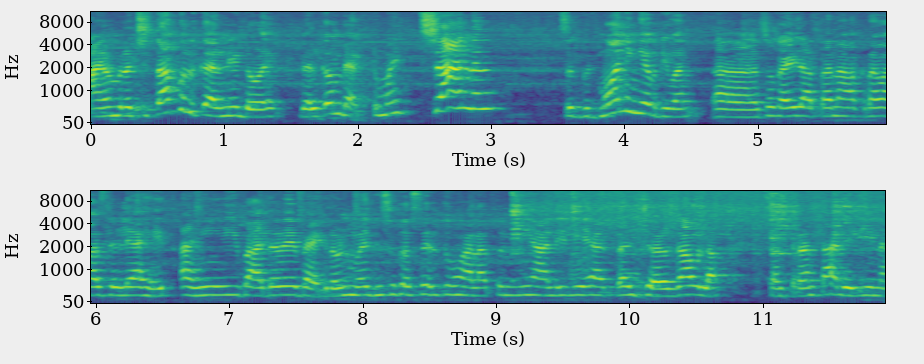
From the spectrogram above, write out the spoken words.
आय एम रचिता कुलकर्णी डोळे welcome back to my channel so good morning everyone so काही जाताना अकरा वाजलेले आहेत आणि बाय बॅकग्राऊंडमध्ये दिसत असेल तुम्हाला तर मी आलेली आहे आता जळगावला. संक्रांत आलेली ना.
